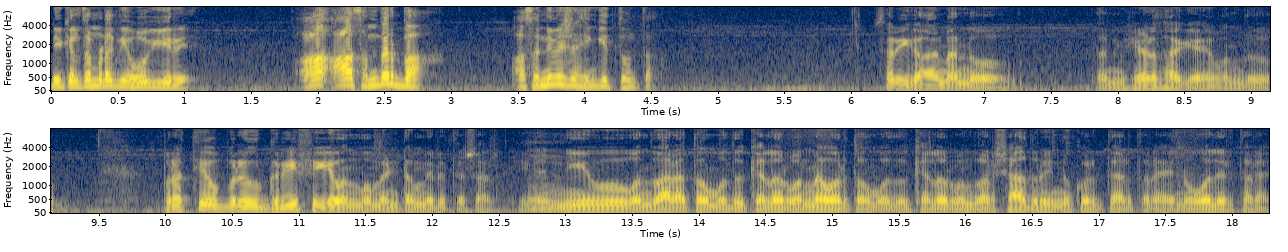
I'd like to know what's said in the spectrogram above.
ನೀವು ಕೆಲಸ ಮಾಡೋಕ್ಕೆ ನೀವು ಹೋಗಿರಿ. ಆ ಆ ಸಂದರ್ಭ ಆ ಸನ್ನಿವೇಶ ಹೆಂಗಿತ್ತು ಅಂತ? ಸರ್ ಈಗ ನಾನು ನಾನು ಹೇಳಿದ ಹಾಗೆ ಒಂದು ಪ್ರತಿಯೊಬ್ಬರು ಗ್ರೀಫಿಗೆ ಒಂದು ಮೊಮೆಂಟಮ್ ಇರುತ್ತೆ ಸರ್. ಈಗ ನೀವು ಒಂದು ವಾರ ತೊಗೊಬೋದು ಕೆಲವ್ರು ಒನ್ ಅವರ್ ತೊಗೊಬೋದು ಕೆಲವ್ರು ಒಂದು ವರ್ಷ ಆದರೂ ಇನ್ನೂ ಕೊರಗ್ತಾ ಇರ್ತಾರೆ ನೋವಲ್ಲಿರ್ತಾರೆ.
